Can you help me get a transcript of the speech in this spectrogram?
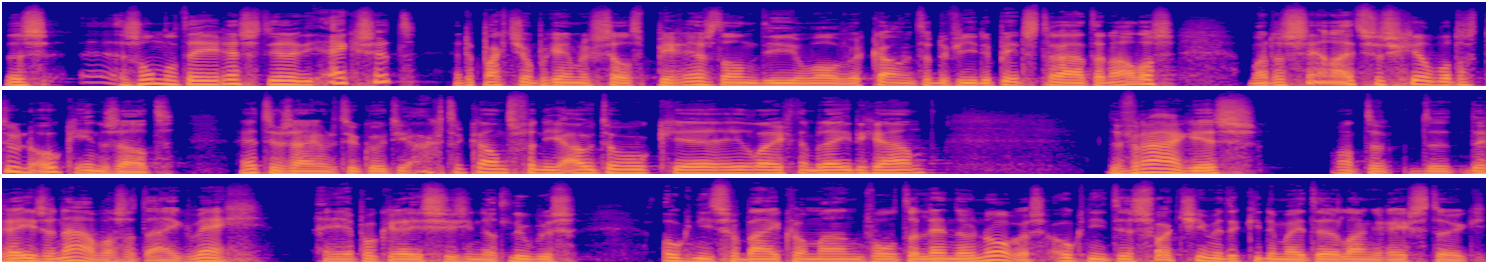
Dus zonder DRS hij die exit. En dan pak je op een gegeven moment zelfs Perez dan, die wel weer counter de vierde pitstraat en alles. Maar dat snelheidsverschil wat er toen ook in zat. Hè, toen zijn we natuurlijk ook die achterkant van die auto ook eh, heel erg naar beneden gaan. De vraag is, want de, de, de race na was het eigenlijk weg. En je hebt ook races gezien dat Lewis ook niet voorbij kwam aan bijvoorbeeld de Lando Norris. Ook niet in Sochi met een kilometer lang rechtstuk.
